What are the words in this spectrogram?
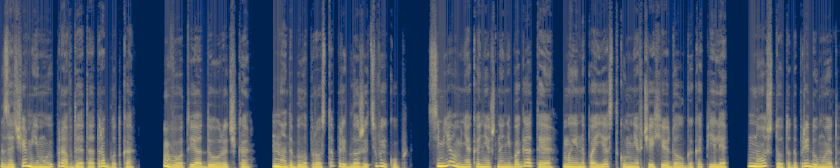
Зачем ему и правда эта отработка? Вот я дурочка. Надо было просто предложить выкуп. Семья у меня, конечно, не богатая, мы и на поездку мне в Чехию долго копили, но что-то да придумают.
